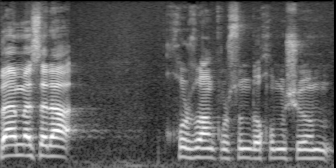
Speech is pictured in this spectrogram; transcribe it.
Ben mesela Kur'an kursunda okumuşum,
